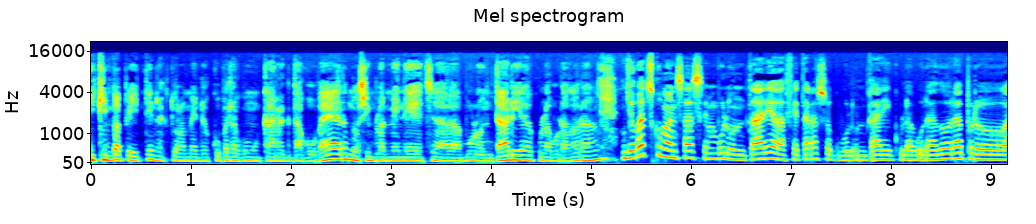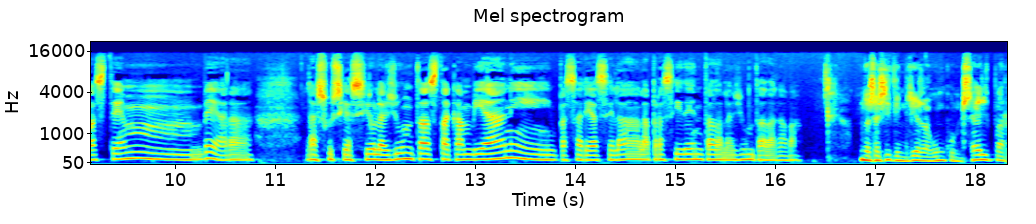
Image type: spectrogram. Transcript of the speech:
I quin paper hi tens actualment? Ocupes algun càrrec de govern o simplement ets eh, voluntària, col·laboradora? Jo vaig començar sent voluntària, de fet ara sóc voluntària i col·laboradora, però estem... Bé, ara l'associació, la Junta està canviant i passaré a ser la, la presidenta de la Junta de Gavà. No sé si tindries algun consell per,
